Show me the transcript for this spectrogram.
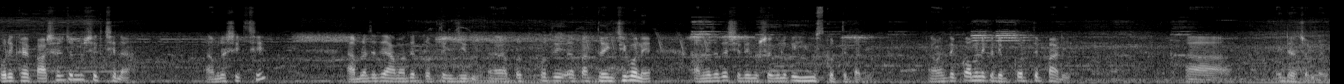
পরীক্ষায় পাশের জন্য শিখছি না। আমরা শিখছি আমরা যদি আমাদের প্রত্যেক জীব প্রতি প্রাত্যহিক জীবনে আমরা যাতে সেটা বিষয়গুলোকে ইউজ করতে পারি আমাদের কমিউনিকেটিভ করতে পারি এটার জন্যই।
